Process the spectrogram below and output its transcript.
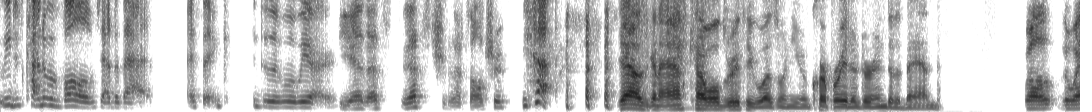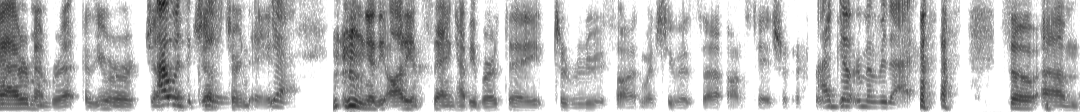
we just kind of evolved out of that. I think into what we are. yeah, that's that's true. That's all true. Yeah. Yeah, I was going to ask how old Ruthie was when you incorporated her into the band. Well, the way I remember it, because you were just I was just kid. turned eight. Yeah. yeah, the audience sang "Happy Birthday" to Ruth on, when she was uh, on stage for her first I don't gig. remember that. so um,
